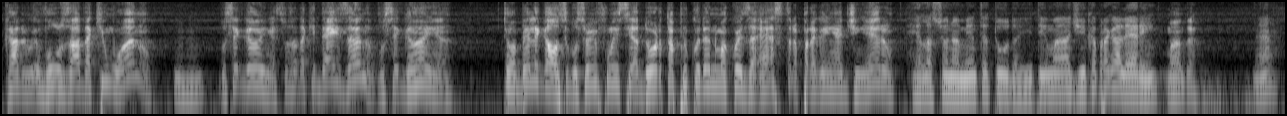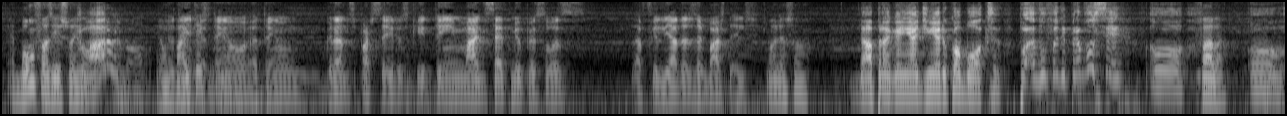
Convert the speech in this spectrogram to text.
Cara, eu vou usar daqui um ano, Uhum. você ganha. Se usar daqui 10 anos, você ganha. Então é bem legal. Se você é um influenciador, tá procurando uma coisa extra para ganhar dinheiro, Relacionamento é tudo. Aí tem uma dica pra galera, hein? manda. Né? É bom fazer isso aí. É Claro. bom. É um eu, baita- tenho, eu, tenho, eu tenho grandes parceiros que têm mais de 7 mil pessoas afiliadas debaixo deles. Olha só. Dá pra ganhar dinheiro com a box. Pô, eu vou fazer pra você, ô, Fala. ô,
